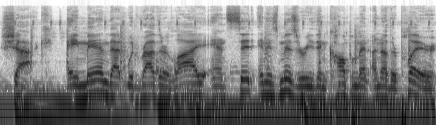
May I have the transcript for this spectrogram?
Shaq, a man that would rather lie and sit in his misery than compliment another player,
